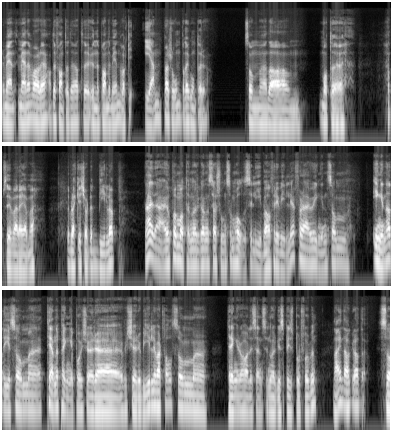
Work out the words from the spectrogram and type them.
Jeg men, mener var det, at jeg fant ut det, at under pandemien var ikke én person på det kontoret som eh, da måtte si, være hjemme. Det ble ikke kjørt et billøp. Nei, det er jo på en måte en organisasjon som holdes i live av frivillige, for det er jo ingen som Ingen av de som eh, tjener penger på å kjøre, kjøre bil, i hvert fall, som uh, trenger å ha lisens i Norges Bilsportforbund. Nei, det er akkurat det. Så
